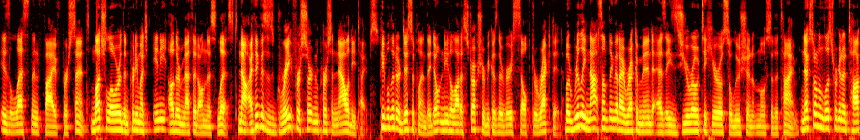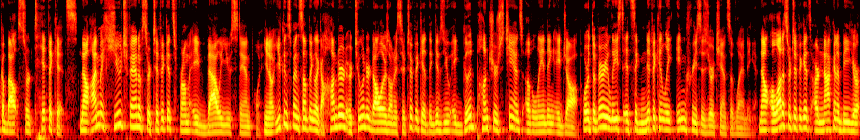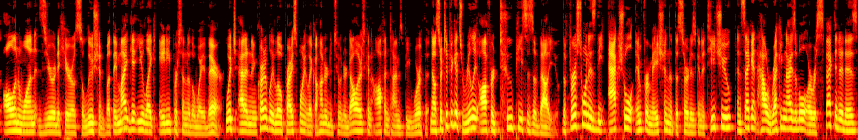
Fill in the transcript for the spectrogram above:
is less than 5%, much lower than pretty much any other method on this list. Now, I think this is great for certain personality types. People that are disciplined, they don't need a lot of structure because they're very self-directed, but really not something that I recommend as a zero to hero solution most of the time. Next on the list, we're gonna talk about certificates. Now, I'm a huge fan of certificates from a value standpoint. You know, you can spend something like 100 or $200 on a certificate that gives you a good puncher's chance of landing a job, or at the very least, it significantly increases your chance of landing it. Now, a lot of certificates are not gonna be your all-in-one zero to hero solution, but they might get you like 80% of the way there, which at an incredibly low price point, like 100 to $200 can oftentimes be worth it. Now, certificates really offer two pieces of value. The first one is the actual information that the cert is gonna teach you, and second, how recognizable or respected it is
